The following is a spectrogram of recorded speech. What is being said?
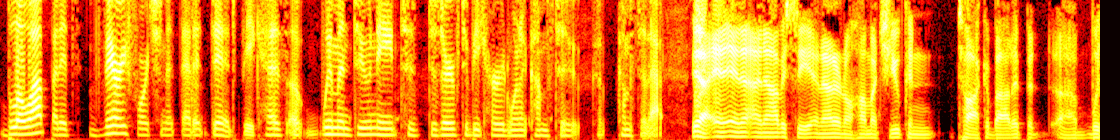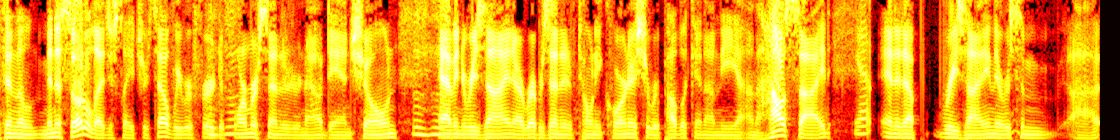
blow up, but it's very fortunate that it did because uh, women do need to deserve to be heard when it comes to comes to that. Yeah, and, and and obviously, and I don't know how much you can talk about it, but uh, within the Minnesota legislature itself, we referred to Mhm. former senator now Dan Schoen Mhm. having to resign. Our representative Tony Cornish, a Republican on the on the House side, Yep. ended up resigning. There was some, uh,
